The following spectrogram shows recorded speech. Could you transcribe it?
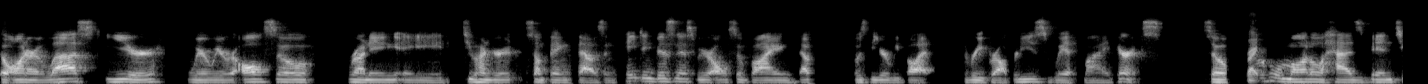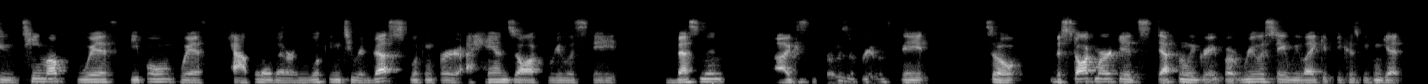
so on our last year where we were also running a 200 something thousand painting business. We were also buying, that was the year we bought three properties with my parents. So right. our whole model has been to team up with people with capital that are looking to invest, looking for a hands-off real estate investment. Because uh, the pros of real estate, so the stock market's definitely great, but real estate we like it because we can get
